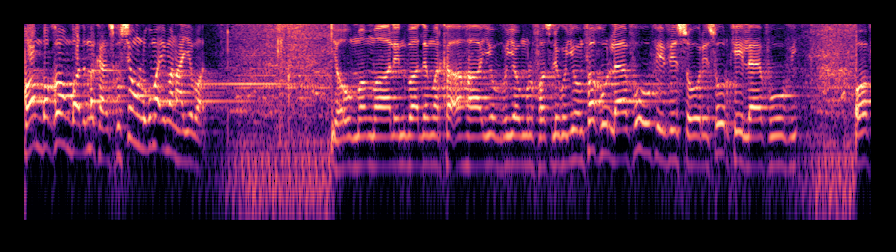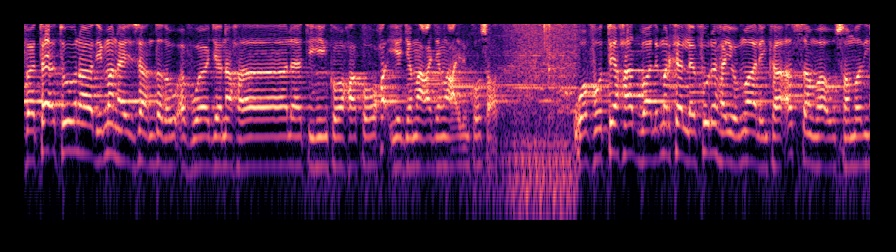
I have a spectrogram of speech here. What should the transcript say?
qoomba qoom baad markaa isku si un laguma iman hayo baad يوم مال بعد مركا اها يوم الفصل ينفخ لافوف في الصور صورك لافوف وفتاتون دمن هيسان ددو افواجا حالاتهم كوحا كوحا يا جماعه جماعه idin ko socod وفتحت بعد مركا لفرها يومالك السماء سمدي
